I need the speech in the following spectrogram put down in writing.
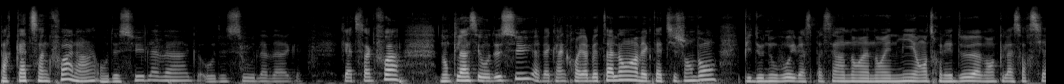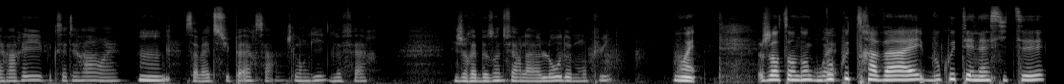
par 4-5 fois, là, hein, au-dessus de la vague, au-dessous de la vague, 4-5 fois. Donc là, c'est au-dessus, avec incroyable talent, avec Tati Chambon. Puis de nouveau, il va se passer un an, un an et demi entre les deux avant que la sorcière arrive, etc. Ouais. Mm. Ça va être super, ça. Je languis de le faire. Et j'aurais besoin de faire la- l'eau de mon puits. Ouais. J'entends donc Ouais. beaucoup de travail, beaucoup de ténacité,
